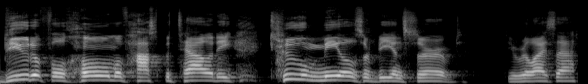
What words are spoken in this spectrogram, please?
beautiful home of hospitality. Two meals are being served. Do you realize that?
